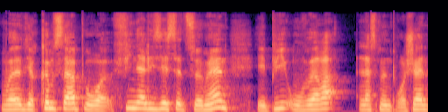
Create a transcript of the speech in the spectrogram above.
on va dire comme ça pour euh, finaliser cette semaine. Et puis on verra la semaine prochaine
